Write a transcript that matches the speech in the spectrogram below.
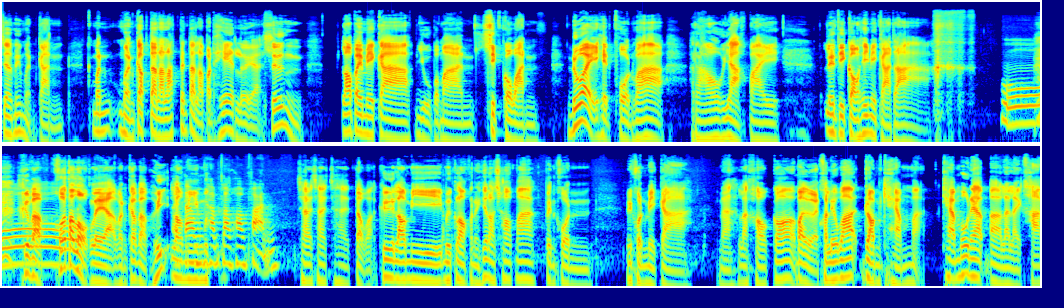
เจอไม่เหมือนกัน มันเหมือนกับแต่ละรัฐเป็นแต่ละประเทศเลยอะซึ่งเราไปอเมริกาอยู่ประมาณ 10 กว่าวัน ด้วยเหตุผลว่าเราอยากไปเรียนตีกลองที่อเมริกาจ้าโอ้คือแบบโคตรตลกเลยอะมันก็แบบเฮ้ยเรามีตมือทำตามความฝัน ใช่ใช่ใช่แต่ว่าคือเรามีมือกลองคนหนึ่งที่เราชอบมาก เป็นคนเป็นคนอเมริกานะแล้วเขาก็เปิดเขาเรียกว่า drum camp อะแคมป์พวกเนี้ยอ่าหลาย ๆ ครั้ง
